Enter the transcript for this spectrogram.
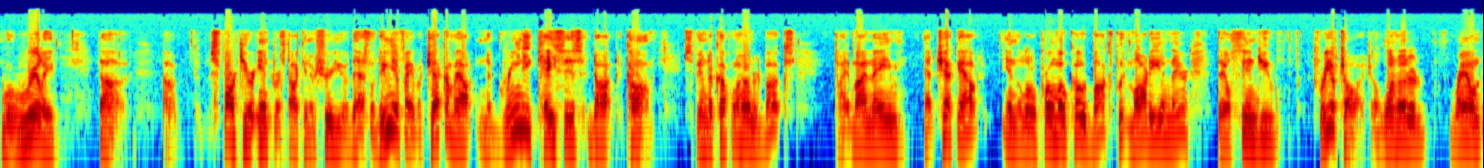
will really uh, uh, spark your interest. I can assure you of that. So do me a favor: check them out. NegriniCases.com. Spend a couple of hundred bucks. Type my name at checkout in the little promo code box. Put Marty in there. They'll send you free of charge a 100 round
